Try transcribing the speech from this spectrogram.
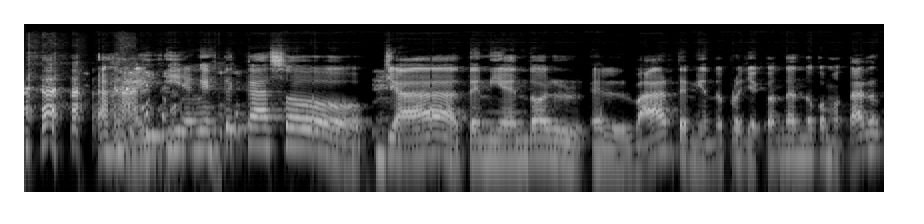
Ajá, y, en este caso, ya teniendo el, el bar, teniendo el proyecto andando como tal,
